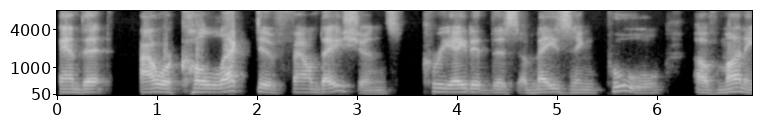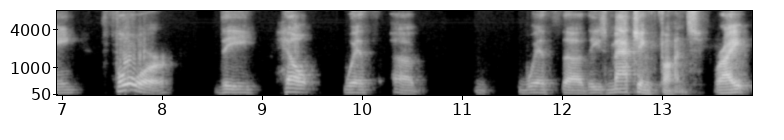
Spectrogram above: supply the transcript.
and that our collective foundations created this amazing pool of money for the help with uh, with uh, these matching funds, right?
